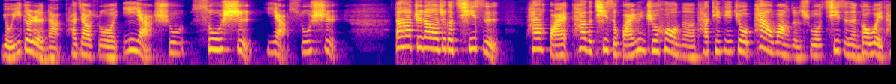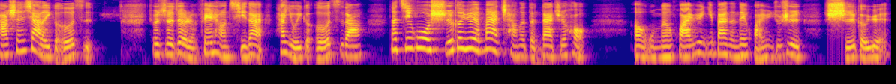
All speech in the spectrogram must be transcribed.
有一个人呐，他叫做伊雅苏苏轼，伊雅苏轼。当他知道这个妻子他怀他的妻子怀孕之后呢，他天天就盼望着说妻子能够为他生下了一个儿子，就是这人非常期待他有一个儿子的。那经过十个月漫长的等待之后，呃，我们怀孕一般的那怀孕就是十个月。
